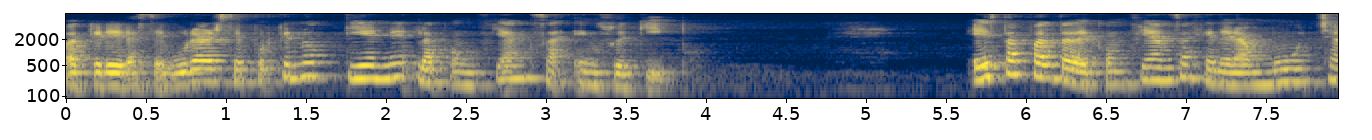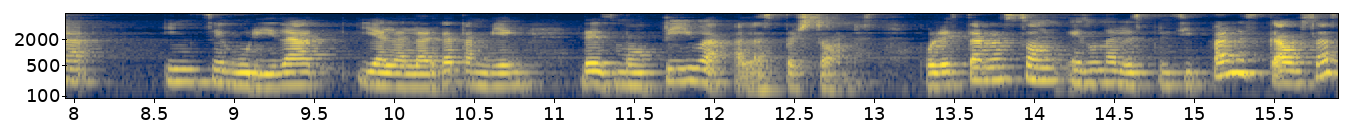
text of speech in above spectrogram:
va a querer asegurarse porque no tiene la confianza en su equipo. Esta falta de confianza genera mucha inseguridad y a la larga también desmotiva a las personas. Por esta razón es una de las principales causas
